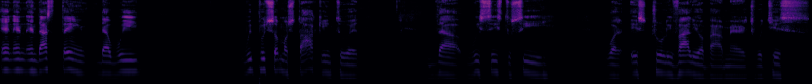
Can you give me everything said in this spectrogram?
and, and and that's the thing that we we put so much stock into it that we cease to see what is truly value about marriage, which is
